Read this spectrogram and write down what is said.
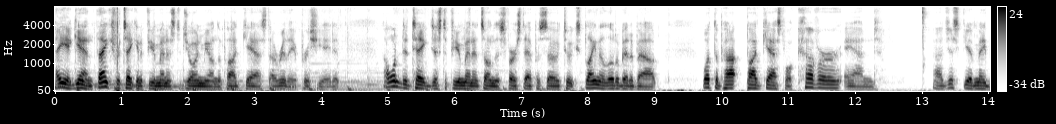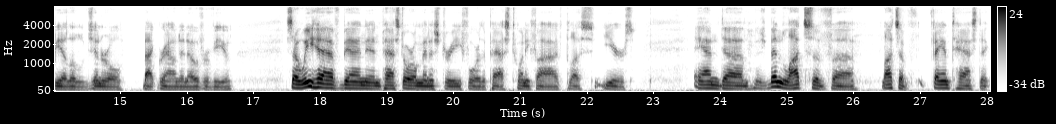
Hey, again, thanks for taking a few minutes to join me on the podcast. I really appreciate it. I wanted to take just a few minutes on this first episode to explain a little bit about what the po- podcast will cover and uh, just give maybe a little general background and overview. So, we have been in pastoral ministry for the past 25 plus years. And uh, there's been lots of uh, lots of fantastic,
